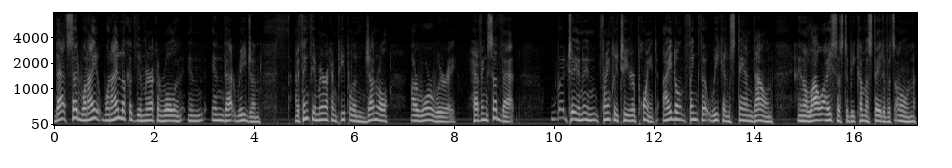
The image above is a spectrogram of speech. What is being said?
that said, when I when I look at the American role in, in, in that region, I think the American people in general are war weary. Having said that, to, and, and frankly, to your point, I don't think that we can stand down and allow ISIS to become a state of its own.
